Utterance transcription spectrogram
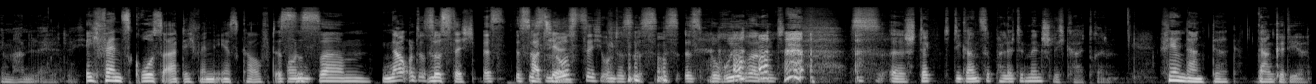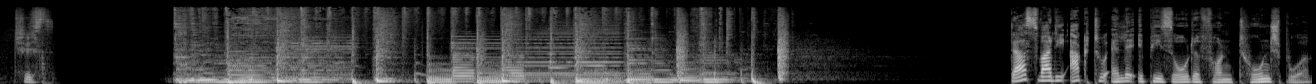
im Handel erhältlich. ich fänd's großartig, wenn ihr es kauft. Es Und- ist ähm, Na, und es Lustig. Ist, es, es ist lustig und es ist, es ist berührend. es äh, steckt die ganze Palette Menschlichkeit drin. vielen Dank, Dirk. Danke dir. Tschüss. Das war die aktuelle Episode von Tonspur.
